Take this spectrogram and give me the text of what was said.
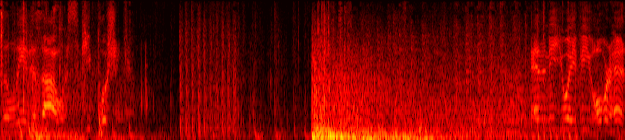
The lead is ours. Keep pushing. Enemy UAV overhead.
